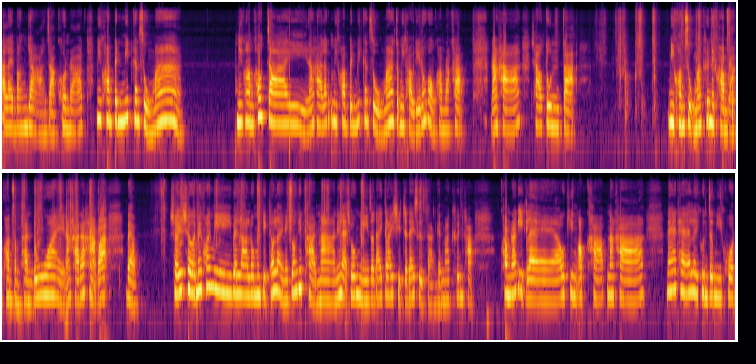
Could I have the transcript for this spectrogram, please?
อะไรบางอย่างจากคนรัก มีความเป็นมิตรกันสูงมาก มีความเข้าใจนะคะ แล้วมีความเป็นมิตรกันสูงมากจะมีข่าวดีเรื่องของความรักค่ะนะคะ ชาวตุลจะ มีความสุขมากขึ้นในความรักความสัมพันธ์ด้วยนะคะ ถ้าหากว่าแบบเฉยๆไม่ค่อยมีเวลาโรแมนติกเท่าไหร่ในช่วงที่ผ่านมา นี่แหละช่วงนี้จะได้ใกล้ชิดจะได้สื่อสารกันมากขึ้นค่ะ ความรักอีกแล้ว King of Cup นะคะ แน่แท้เลยคุณจะมีคน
